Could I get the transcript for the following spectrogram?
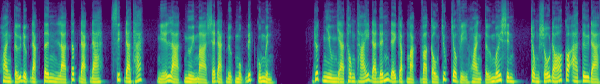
hoàng tử được đặt tên là Tất Đạt Đa, Siddharthak, nghĩa là người mà sẽ đạt được mục đích của mình. Rất nhiều nhà thông thái đã đến để gặp mặt và cầu chúc cho vị hoàng tử mới sinh, trong số đó có A Tư Đà,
